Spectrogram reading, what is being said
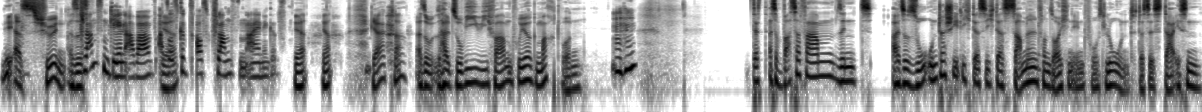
nee, es ist schön. Also Pflanzen gehen aber. Also ja. es gibt aus Pflanzen einiges. Ja, ja. Ja, klar. Also halt so wie, wie Farben früher gemacht wurden. Mhm. Das, also Wasserfarben sind also so unterschiedlich, dass sich das Sammeln von solchen Infos lohnt. Das ist, da ist ein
